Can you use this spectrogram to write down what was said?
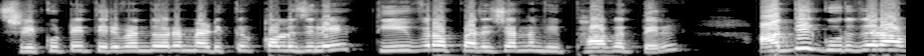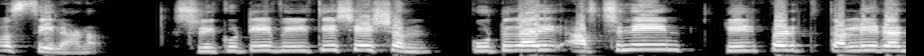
ശ്രീകുട്ടി തിരുവനന്തപുരം മെഡിക്കൽ കോളേജിലെ തീവ്ര പരിചരണ വിഭാഗത്തിൽ അതിഗുരുതരാവസ്ഥയിലാണ്. ശ്രീകുട്ടിയെ വീഴ്ത്തിയ ശേഷം കൂട്ടുകാരി അർച്ചനയെയും കീഴ്പ്പെടുത്തി തള്ളിയിടാൻ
